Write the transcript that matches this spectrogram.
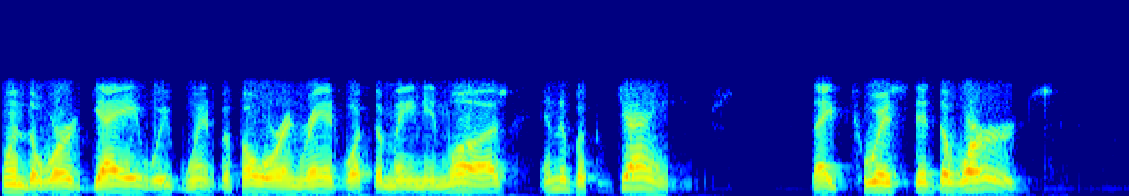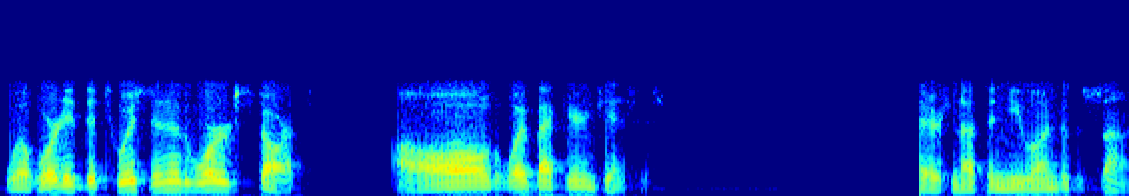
when the word gay we went before and read what the meaning was in the book of James. They twisted the words. Well, where did the twisting of the words start? All the way back here in Genesis. There's nothing new under the sun.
